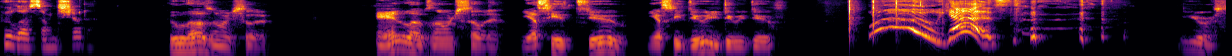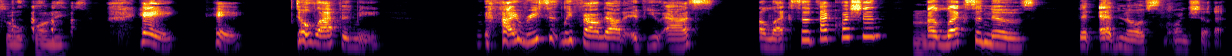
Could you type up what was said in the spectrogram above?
Who loves orange soda? Who loves orange soda? Ed loves orange soda. Yes, he do. Yes, he do. You do. You do. Woo! Yes. You are so funny. hey, hey, don't laugh at me. I recently found out if you ask Alexa that question, Mhm. Alexa knows that Ed knows orange soda.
